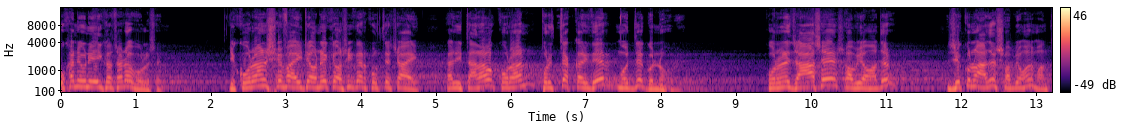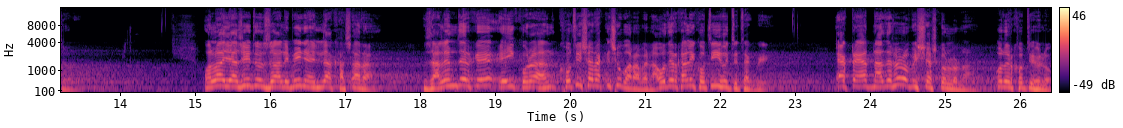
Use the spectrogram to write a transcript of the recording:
ওখানে উনি এই কথাটাও বলেছেন। যে কোরআন শেফা এটা অনেকে অস্বীকার করতে চায়, কাজে তারাও কোরআন পরিত্যাগকারীদের মধ্যে গণ্য হবে। কোরআনে যা আছে, সবই আমাদের যে কোনো আদেশ সবই আমাদের মানতে হবে। ওলা ইয়াজিদুল জালিমিন ইল্লা খাসারা। জালেমদেরকে এই কোরআন ক্ষতি ছাড়া কিছু বাড়াবে না। ওদের খালি ক্ষতিই হইতে থাকবে। একটা আয়াত নাজের হলো, বিশ্বাস করল না, ওদের ক্ষতি হলো।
